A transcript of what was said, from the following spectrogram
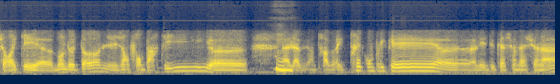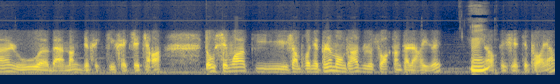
ça aurait été euh, monotone, les enfants partis, euh, Hmm. elle avait un travail très compliqué euh, à l'éducation nationale, ou euh, ben, un manque d'effectifs, etc. Donc c'est moi qui j'en prenais plein mon grade le soir quand elle arrivait, Oui. alors que j'y étais pour rien.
